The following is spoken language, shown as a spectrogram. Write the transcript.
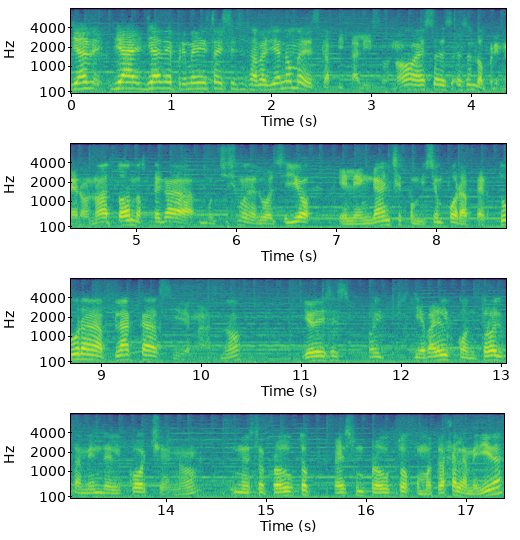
ya, ya, ya de primera instancia dices, a ver, ya no me descapitalizo, ¿no? Eso es, eso es lo primero, ¿no? A todos nos pega muchísimo en el bolsillo el enganche, comisión por apertura, placas y demás, ¿no? Y ahora dices, pues, llevar el control también del coche, ¿no? Nuestro producto es un producto como traje a la medida.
